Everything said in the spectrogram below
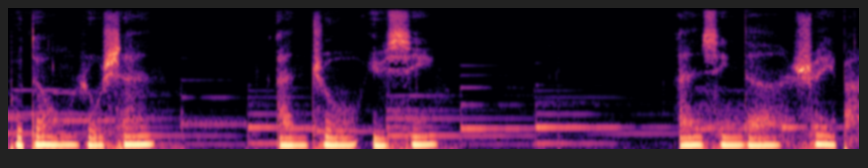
不动如山，安住于心，安心的睡吧。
